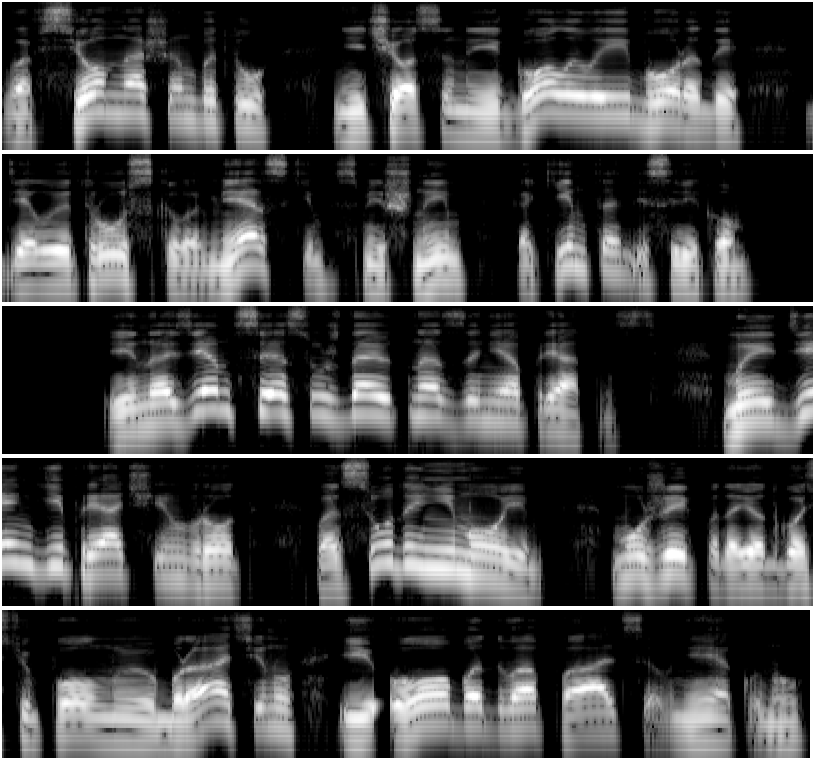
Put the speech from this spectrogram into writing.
во всем нашем быту. Нечесанные головы и бороды делают русского мерзким, смешным, каким-то лесовиком. Иноземцы осуждают нас за неопрятность. Мы деньги прячем в рот, посуды не моем. Мужик подает гостю полную братину, и оба два пальца в ней окунул.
